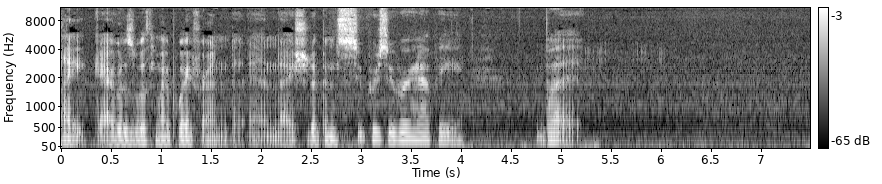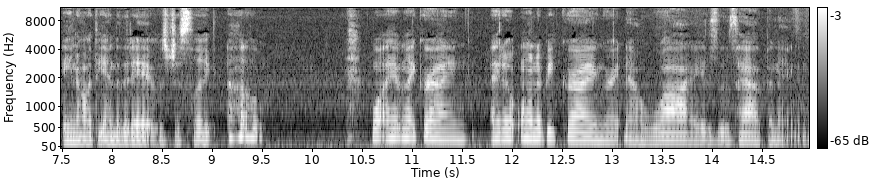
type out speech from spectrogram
Like, I was with my boyfriend, and I should have been super, super happy. But, you know, at the end of the day, it was just like, oh, why am I crying? I don't want to be crying right now. Why is this happening?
